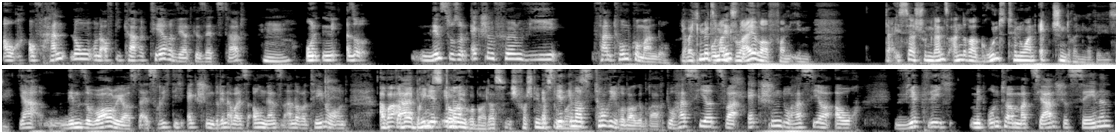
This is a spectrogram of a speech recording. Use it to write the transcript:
auch auf Handlungen und auf die Charaktere Wert gesetzt hat. Hm. Und also nimmst du so einen Actionfilm wie Phantomkommando. Ja, aber ich nehme jetzt mal einen Driver von ihm. Da ist ja schon ein ganz anderer Grundtenor an Action drin gewesen. Ja, nimm The Warriors, da ist richtig Action drin, aber ist auch ein ganz anderer Tenor und Aber, aber er bringt Story immer- rüber. Das, ich verstehe, was es du wird immer meinst. Story rübergebracht. Du hast hier zwar Action, du hast hier auch wirklich mitunter martialische Szenen,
